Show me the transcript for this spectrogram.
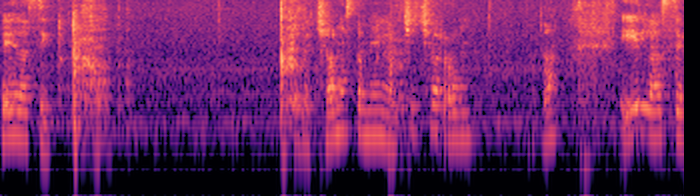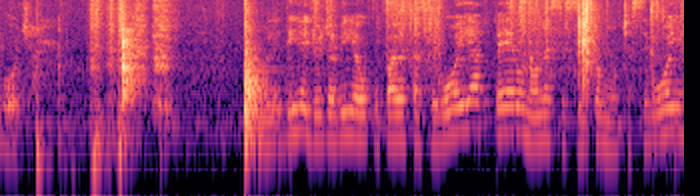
pedacito le echamos también el chicharrón ¿verdad? Y la cebolla. Como les dije yo ya había ocupado esta cebolla pero no necesito mucha cebolla.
